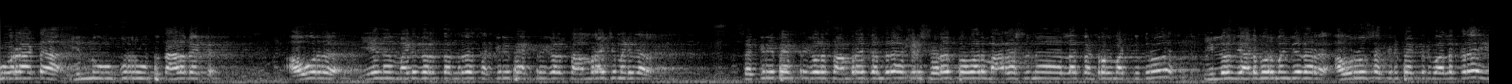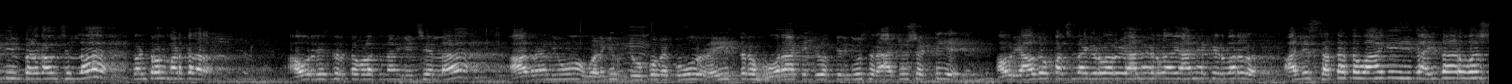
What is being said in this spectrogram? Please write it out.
ಹೋರಾಟ ಇನ್ನೂ ಉಗ್ರ ರೂಪ ತಾಳ್ಬೇಕು. ಅವ್ರು ಏನು ಮಾಡಿದಾರಂತಂದ್ರೆ ಸಕ್ಕರೆ ಫ್ಯಾಕ್ಟ್ರಿಗಳ ಸಾಮ್ರಾಜ್ಯ ಮಾಡಿದಾರ. ಸಕ್ಕರೆ ಫ್ಯಾಕ್ಟ್ರಿಗಳ ಸಾಮ್ರಾಜ್ಯ ಅಂದ್ರೆ ಆ ಕಡೆ ಶರದ್ ಪವಾರ್ ಮಹಾರಾಷ್ಟ್ರನ ಎಲ್ಲ ಕಂಟ್ರೋಲ್ ಮಾಡ್ತಿದ್ರು. ಇಲ್ಲೊಂದ್ ಎರಡ್ ಮೂರು ಮಂದಿ ಅದಾರ ಅವರು ಸಕ್ಕರೆ ಫ್ಯಾಕ್ಟ್ರಿ ಮಾಲಕರ ಇಡೀ ಬೆಳಗಾವಿ ಜಿಲ್ಲಾ ಕಂಟ್ರೋಲ್ ಮಾಡ್ಕದಾರ. ಅವ್ರ ಹೆಸರು ತಗೊಳಕ್ ನನಗೆ ಇಚ್ಛೆ ಇಲ್ಲ. ಆದ್ರೆ ನೀವು ಒಳಗಿನ ತಿಳ್ಕೋಬೇಕು. ರೈತರ ಹೋರಾಟ ಇವತ್ತಿನ ದಿವಸ ರಾಜು ಶೆಟ್ಟಿ, ಅವ್ರು ಯಾವ್ದೋ ಪಕ್ಷದಾಗಿರುವಾರು ಯಾನ ಇರುವ ಯಾನ್ಯಾಕ ಇರುವಾರು, ಅಲ್ಲಿ ಸತತವಾಗಿ ಈಗ ಐದಾರು ವರ್ಷ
